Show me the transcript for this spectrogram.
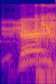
Hey!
